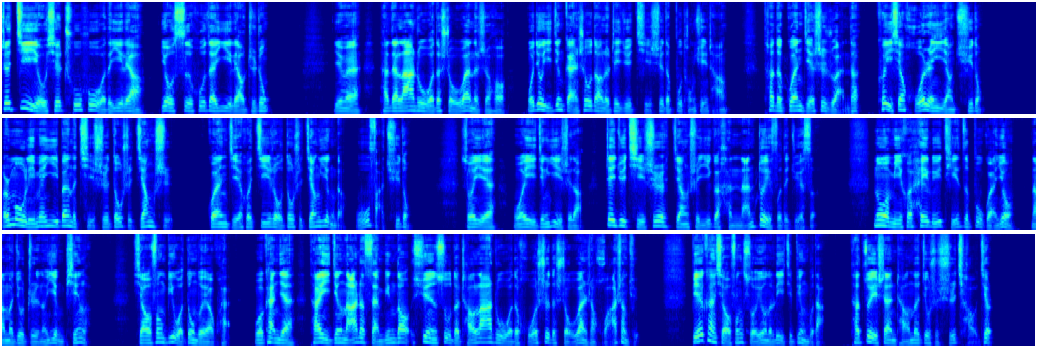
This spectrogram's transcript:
这既有些出乎我的意料，又似乎在意料之中。因为他在拉住我的手腕的时候，我就已经感受到了这具起尸的不同寻常。他的关节是软的，可以像活人一样驱动，而墓里面一般的起尸都是僵尸，关节和肌肉都是僵硬的，无法驱动。所以我已经意识到，这具起尸将是一个很难对付的角色。糯米和黑驴蹄子不管用，那么就只能硬拼了。小峰比我动作要快。我看见他已经拿着伞兵刀，迅速地朝拉住我的活尸的手腕上划上去。别看小峰所用的力气并不大，他最擅长的就是使巧劲儿，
